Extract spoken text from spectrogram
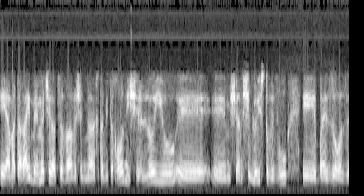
המטרה היא באמת של הצבא ושל מערכת הביטחון היא שלא יהיו, שאנשים לא יסתובבו באזור הזה.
